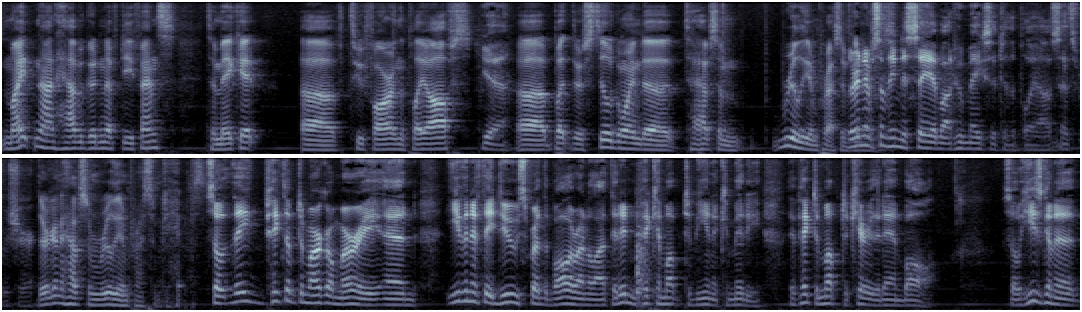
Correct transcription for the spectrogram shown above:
might not have a good enough defense to make it uh, too far in the playoffs. Yeah. Uh, but they're still going to, to have some really impressive. They're gonna have something to say about who makes it to the playoffs. That's for sure. They're going to have some really impressive games. So they picked up DeMarco Murray, and even if they do spread the ball around a lot, they didn't pick him up to be in a committee. They picked him up to carry the damn ball. So he's going to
